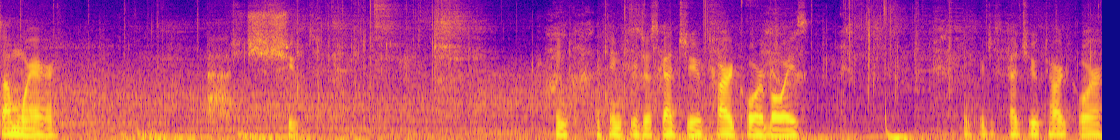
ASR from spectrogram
somewhere. Ah, shoot. I think, I think we just got juked hardcore, boys. I think we just got juked hardcore.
